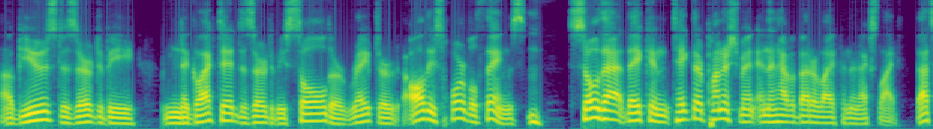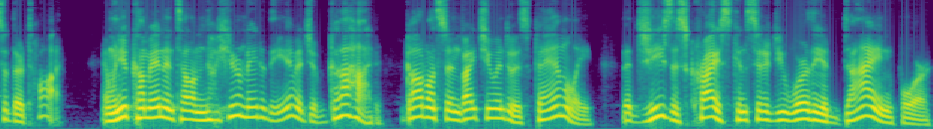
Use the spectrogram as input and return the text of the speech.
abused, deserve to be neglected, deserve to be sold or raped or all these horrible things mm. so that they can take their punishment and then have a better life in the next life. That's what they're taught. And when you come in and tell them, no, you're made in the image of God, God wants to invite you into his family, that Jesus Christ considered you worthy of dying for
